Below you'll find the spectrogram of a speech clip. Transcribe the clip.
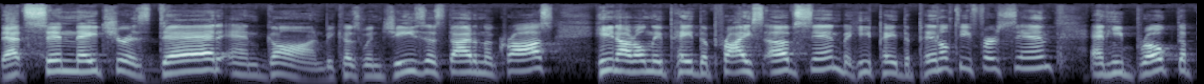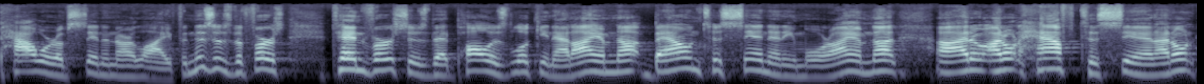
That sin nature is dead and gone because when Jesus died on the cross, he not only paid the price of sin, but he paid the penalty for sin and he broke the power of sin in our life. And this is the first 10 verses that Paul is looking at. I am not bound to sin anymore. I am not uh, I don't I don't have to sin. I don't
